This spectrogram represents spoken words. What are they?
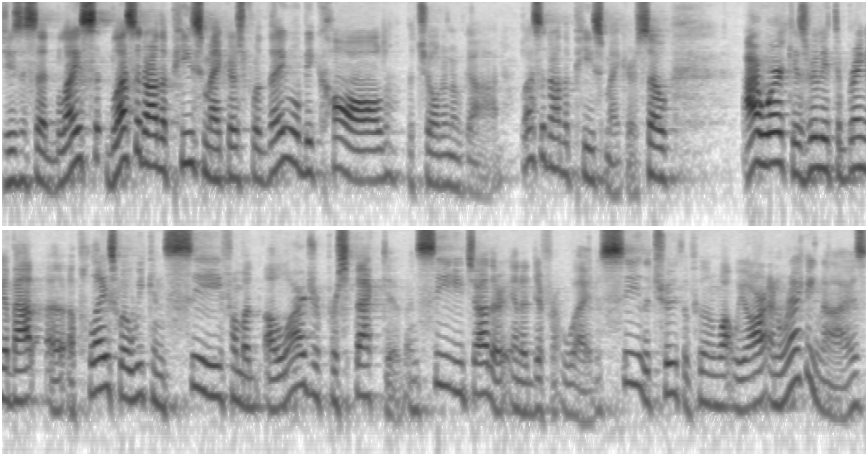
Jesus said, Blessed are the peacemakers, for they will be called the children of God. Blessed are the peacemakers. So, our work is really to bring about a, a place where we can see from a, a, larger perspective and see each other in a different way, to see the truth of who and what we are, and recognize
